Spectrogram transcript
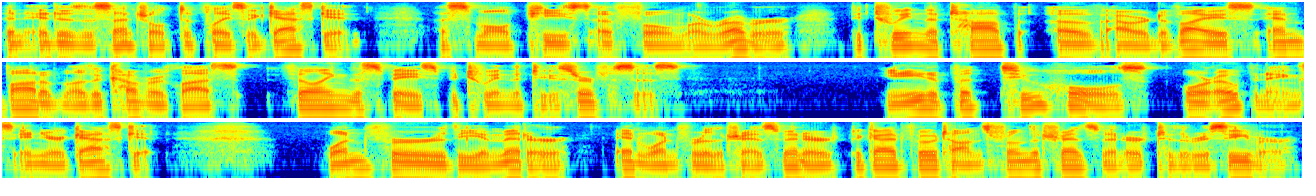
then it is essential to place a gasket, a small piece of foam or rubber, between the top of our device and bottom of the cover glass, filling the space between the two surfaces you need to put two holes or openings in your gasket, one for the emitter and one for the transmitter to guide photons from the transmitter to the receiver.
